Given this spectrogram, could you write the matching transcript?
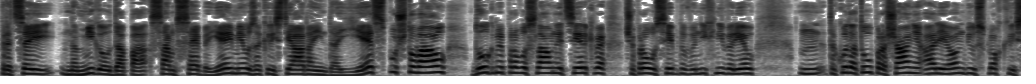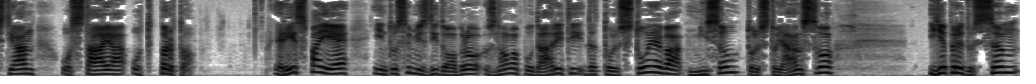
precej namigal, da pa sam sebe je imel za kristjana in da je spoštoval dogme pravoslavne cerkve, čeprav osebno v njih ni verjel. Mm, tako da to vprašanje, ali je on bil sploh kristjan, ostaja odprto. Res pa je, in to se mi zdi dobro znova povdariti, da Tolstojeva misel, tolstojanstvo je predvsem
